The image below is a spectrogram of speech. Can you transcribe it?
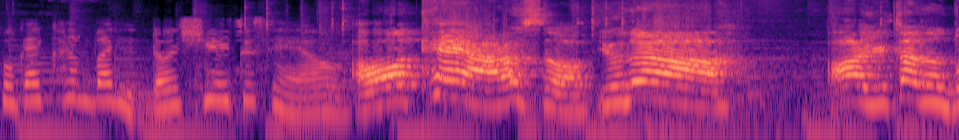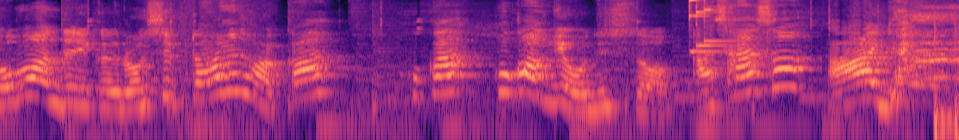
호각 한번 러쉬해주세요. 오케이, 알았어. 윤호야. 아, 일단은 너무 안 되니까 러시부터 하면서 갈까? 호각? 호각이 어딨어? 아, 사서? 아, 야.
